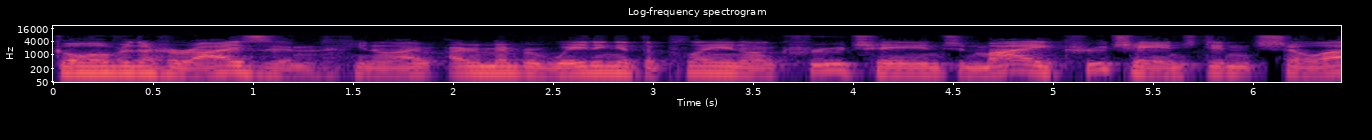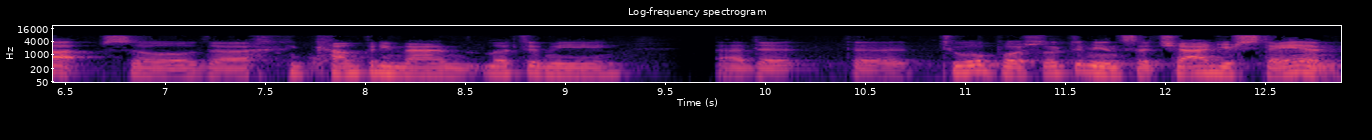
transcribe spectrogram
go over the horizon you know I, I remember waiting at the plane on crew change and my crew change didn't show up so the company man looked at me uh, the the tool push looked at me and said, "Chad, you're staying."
